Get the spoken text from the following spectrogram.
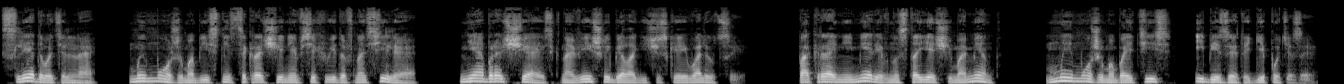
Следовательно, мы можем объяснить сокращение всех видов насилия, не обращаясь к новейшей биологической эволюции. По крайней мере, в настоящий момент мы можем обойтись и без этой гипотезы.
